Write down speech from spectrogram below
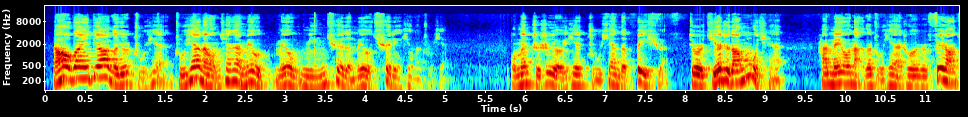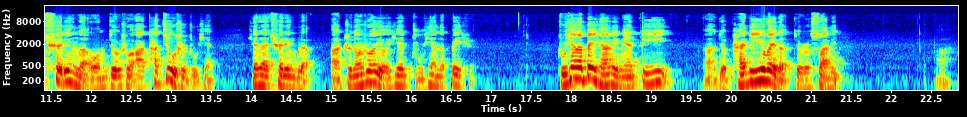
然后关于第二个就是主线，主线呢，我们现在没有没有明确的、没有确定性的主线，我们只是有一些主线的备选，就是截止到目前还没有哪个主线说是非常确定的，我们就说啊，它就是主线。现在确定不了啊，只能说有一些主线的备选。主线的备选里面，第一啊，就排第一位的就是算力啊。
